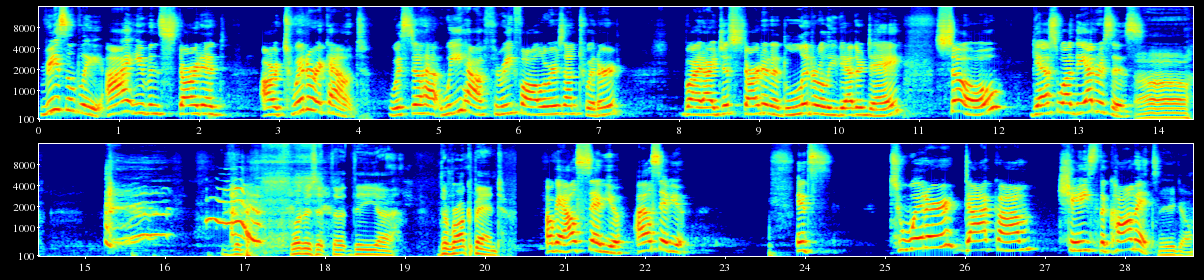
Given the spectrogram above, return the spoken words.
recently I even started our Twitter account. We still have we have three followers on Twitter, but I just started it literally the other day. So guess what the address is? Uh, the, what is it? The the uh, the rock band. Okay, I'll save you. I'll save you. It's twitter.com chase the comet. There you go.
